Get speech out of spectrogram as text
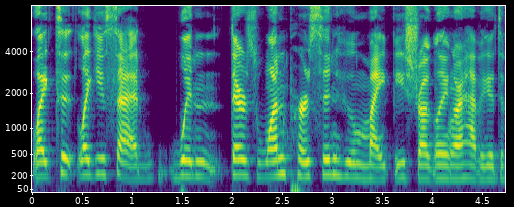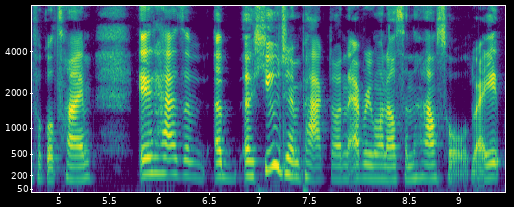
like to like you said when there's one person who might be struggling or having a difficult time it has a, a, a huge impact on everyone else in the household right?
